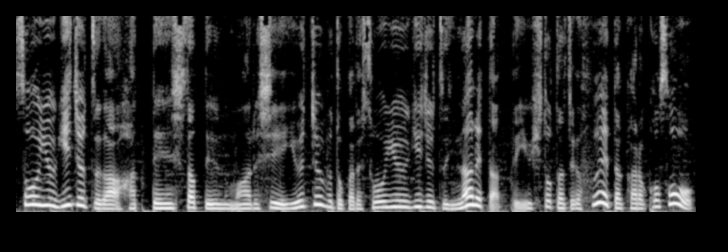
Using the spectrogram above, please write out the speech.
そういう技術が発展したっていうのもあるし YouTube とかでそういう技術に慣れたっていう人たちが増えたからこそ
